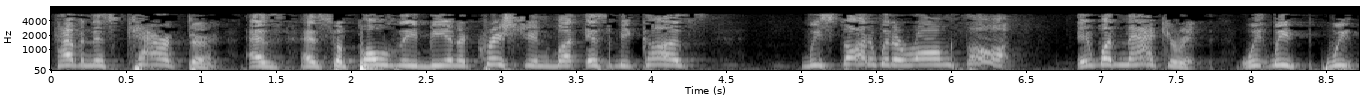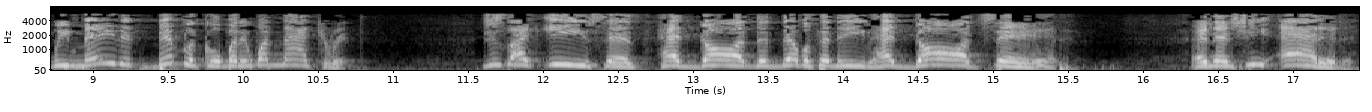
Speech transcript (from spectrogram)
having this character as as supposedly being a Christian, but it's because we started with a wrong thought. It wasn't accurate. We we we, we made it biblical, but it wasn't accurate. Just like Eve says, had God, the devil said to Eve, had God said. And then she added,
